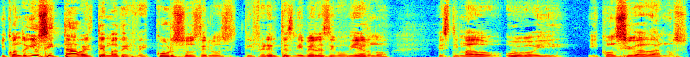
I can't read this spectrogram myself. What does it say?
Y cuando yo citaba el tema de recursos de los diferentes niveles de gobierno, estimado Hugo y, y con ciudadanos,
